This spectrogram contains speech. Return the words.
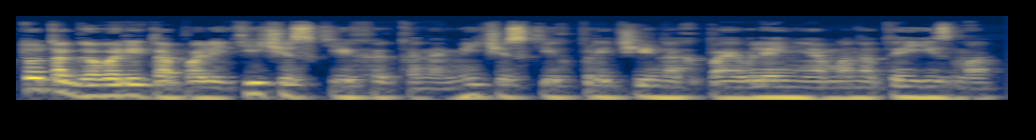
Кто-то говорит о политических, экономических причинах появления монотеизма.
